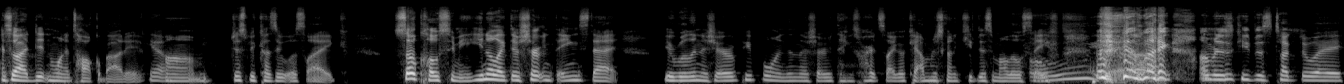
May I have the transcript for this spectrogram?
and so i didn't want to talk about it Yeah. um just because it was like so close to me you know like there's certain things that you're willing to share with people and then there's certain things where it's like okay i'm just gonna keep this in my little safe Oh, like i'm gonna just keep this tucked away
